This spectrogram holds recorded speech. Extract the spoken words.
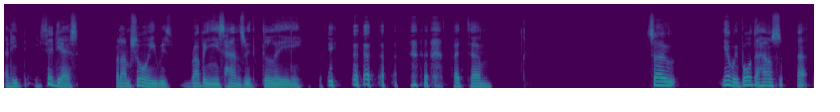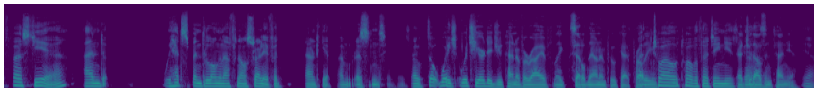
and he he said yes but I'm sure he was rubbing his hands with glee. but um, so, yeah, we bought the house that first year, and we had to spend long enough in Australia for To get permanent residency and things. So So which which year did you kind of arrive, like settle down in Phuket? Probably uh, 12, 12 or 13 years yeah, ago. 2010. Yeah. Yeah.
